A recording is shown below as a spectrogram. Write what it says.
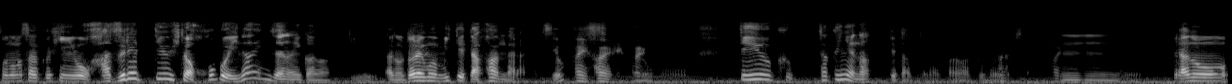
この作品を外れっていう人はほぼいないんじゃないかなっていう、あの、ドラえもん見てたファンならですよ。はいはい。あのっていうく作品にはなってたんじゃないかなと思いました。はいうん。であの、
